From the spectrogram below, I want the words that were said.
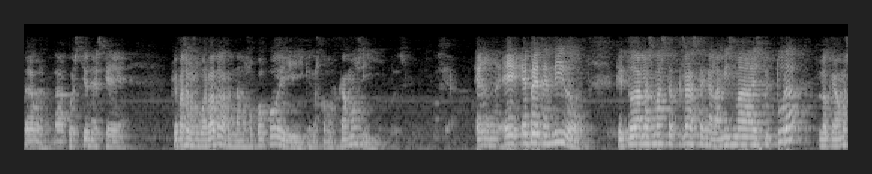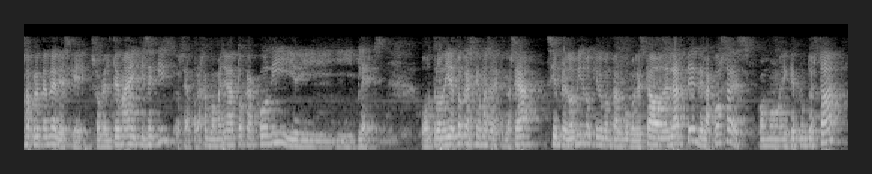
pero bueno, la cuestión es que, que pasemos un buen rato, que aprendamos un poco y que nos conozcamos y pues, o sea, he pretendido que todas las masterclass tengan la misma estructura. Lo que vamos a pretender es que sobre el tema XX, o sea, por ejemplo, mañana toca Kodi y, y- y Plex. Otro día toca esquemas eléctricos. O sea, siempre lo mismo. Quiero contar un poco el estado del arte, de la cosa, es cómo, en qué punto está,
